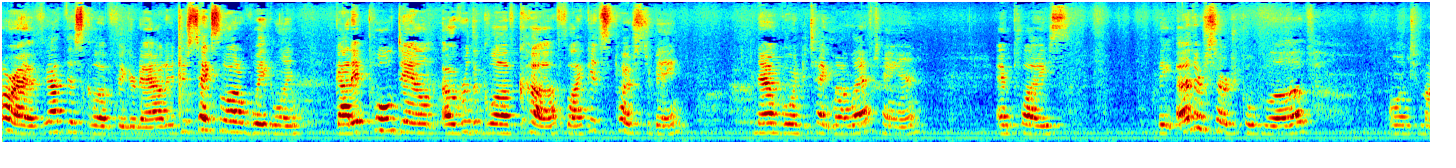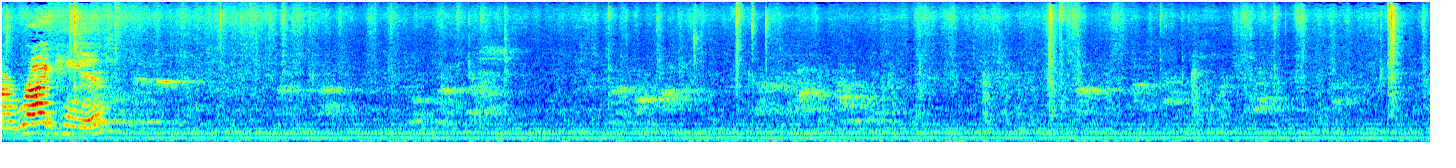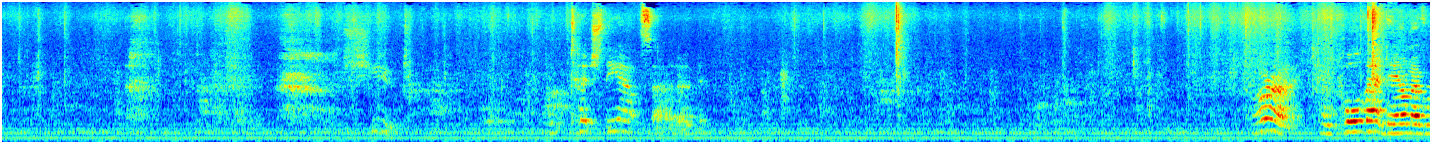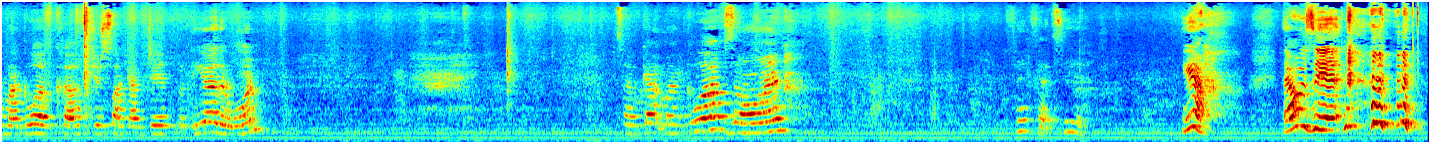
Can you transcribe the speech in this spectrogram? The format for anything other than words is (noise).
Alright, I've got this glove figured out. It just takes a lot of wiggling. Got it pulled down over the glove cuff like it's supposed to be. Now I'm going to take my left hand and place the other surgical glove onto my right hand. Touch the outside of it. Alright, and pull that down over my glove cuff just like I did with the other one. So I've got my gloves on. I think that's it. Yeah, that was it. (laughs)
